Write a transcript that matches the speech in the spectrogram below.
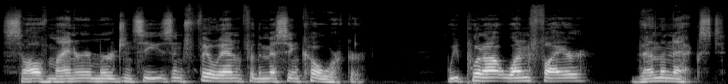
solve minor emergencies, and fill in for the missing coworker. We put out one fire, then the next.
